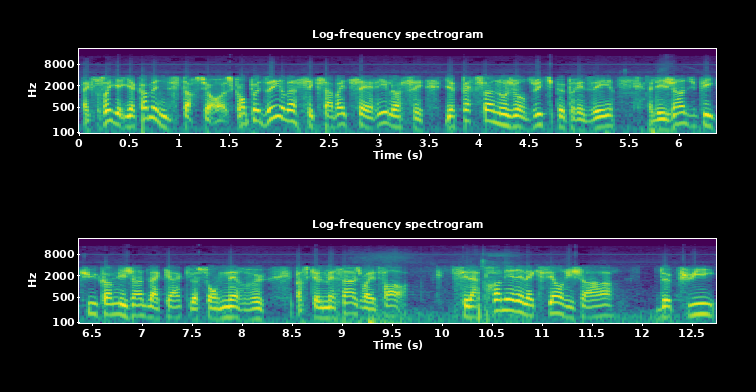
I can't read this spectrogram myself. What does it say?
Fait que c'est pour ça qu'il y, a- il y a comme une distorsion. Ce qu'on peut dire, là, c'est que ça va être serré. Là, c'est, il y a personne aujourd'hui qui peut prédire. Les gens du PQ, comme les gens de la CAQ, là, sont nerveux parce que le message va être fort. C'est la première élection, Richard, depuis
